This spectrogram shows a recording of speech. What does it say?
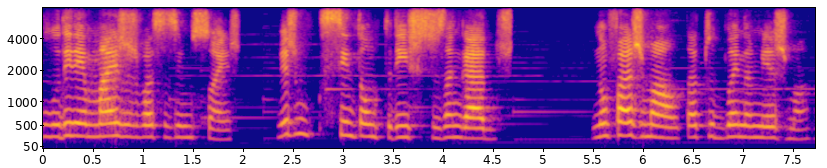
colorirem mais as vossas emoções. Mesmo que se sintam tristes, zangados, não faz mal, está tudo bem na mesma,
